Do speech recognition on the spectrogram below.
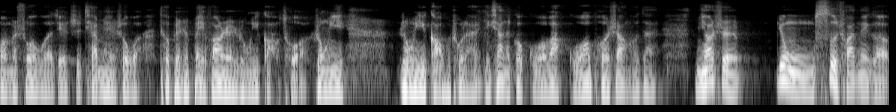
我们说过，这之前面也说过，特别是北方人容易搞错，容易。容易搞不出来。你像那个“国”吧，“国破山河在”，你要是用四川那个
